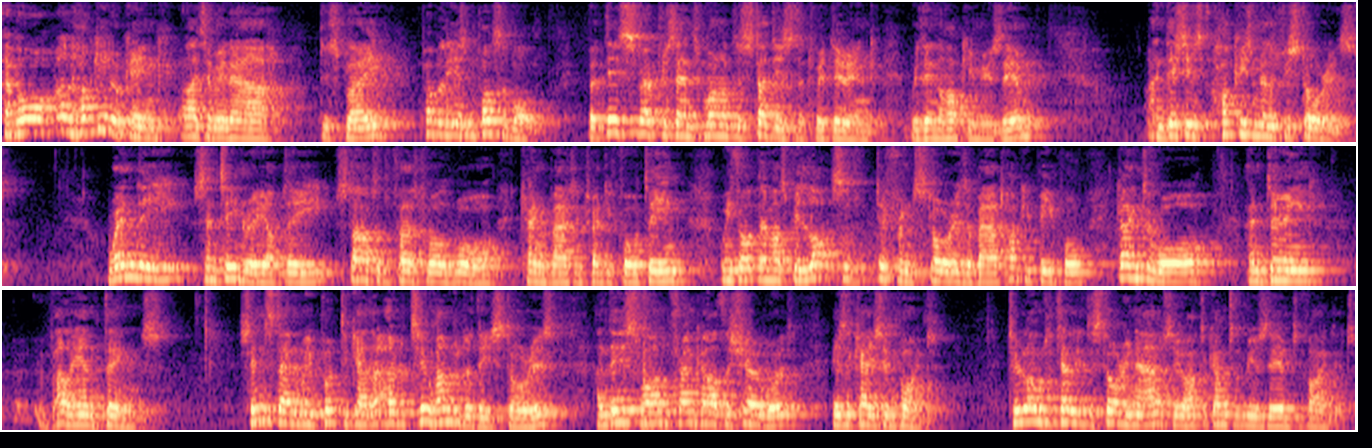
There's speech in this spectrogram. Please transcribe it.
A more unhockey looking item in our display probably isn't possible, but this represents one of the studies that we're doing within the Hockey Museum, and this is Hockey's Military Stories. When the centenary of the start of the First World War came about in 2014, we thought there must be lots of different stories about hockey people going to war and doing valiant things. Since then we've put together over 200 of these stories and this one, Frank Arthur Sherwood, is a case in point. Too long to tell you the story now, so you'll have to come to the museum to find it.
